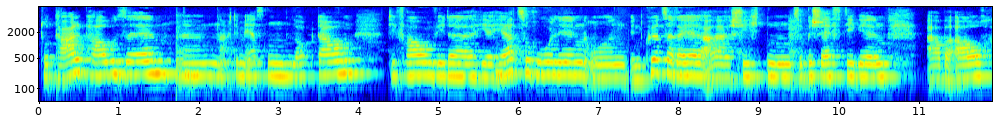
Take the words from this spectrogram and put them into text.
Totalpause äh, nach dem ersten Lockdown die Frauen wieder hierher zu holen und in kürzere äh, Schichten zu beschäftigen, aber auch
